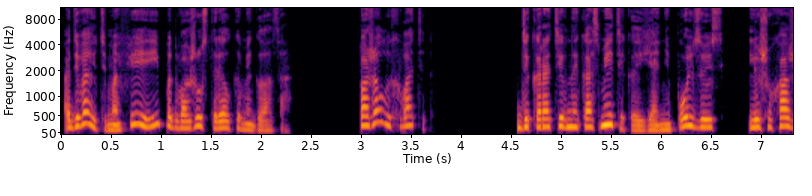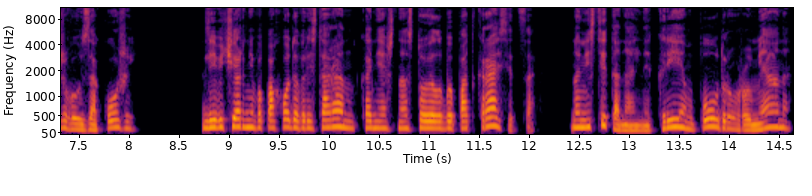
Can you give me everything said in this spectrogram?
одеваю Тимофея и подвожу стрелками глаза. Пожалуй, хватит. Декоративной косметикой я не пользуюсь, лишь ухаживаю за кожей. Для вечернего похода в ресторан, конечно, стоило бы подкраситься, нанести тональный крем, пудру, румяна,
